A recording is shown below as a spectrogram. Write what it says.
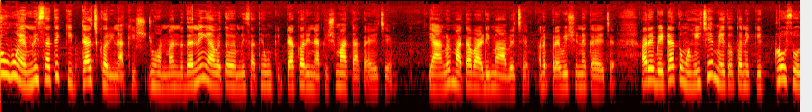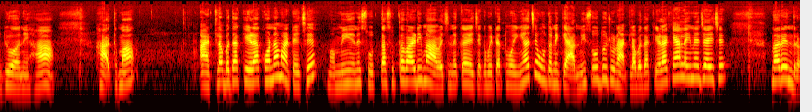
તો હું એમની સાથે કિટ્ટા જ કરી નાખીશ. જો હનુમાન દાદા નહીં આવે તો એમની સાથે હું કિટ્ટા કરી નાખીશ, માતા કહે છે. ત્યાં આગળ માતા વાડીમાં આવે છે અને પ્રવેશીને કહે છે, અરે બેટા, તું અહીં છે? મેં તો તને કેટલો શોધ્યો અને હા, હાથમાં આટલા બધા કેળા કોના માટે છે? મમ્મી એને શોધતા શોધતા વાડીમાં આવે છે ને કહે છે કે, બેટા, તું અહીંયા છે? હું તને ક્યારની શોધું છું? ને આટલા બધા કેળા ક્યાં લઈને જાય છે? નરેન્દ્ર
